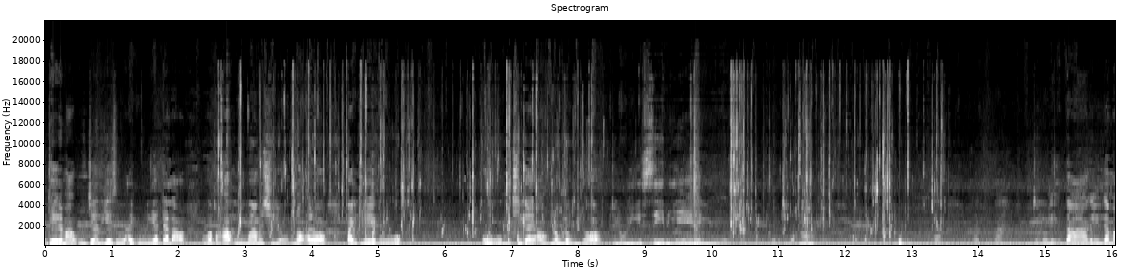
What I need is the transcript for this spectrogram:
အထဲထဲမှာဥကြံလေးရဆိုအဲ့ဥလေးကတက်လာအောင်ဟိုကဘာဥမှမရှိတော့ဘူးနော်အဲ့တော့ဘိုက်သေးကို ဥကိုမထိကြအောင်လှုပ်လှုပ်ပြီးတော့ဒီလိုလေးစေးမယ်နော်ဒီလိုလေးအตาကလေးလက်မ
